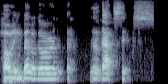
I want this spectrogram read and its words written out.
Howling Battle Guard. Uh, that's six.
